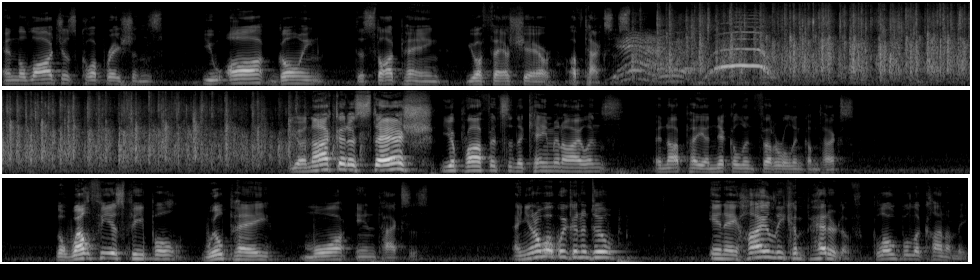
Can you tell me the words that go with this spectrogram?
and the largest corporations, you are going to start paying your fair share of taxes. You're not going to stash your profits in the Cayman Islands and not pay a nickel in federal income tax. The wealthiest people will pay more in taxes. And you know what we're going to do? In a highly competitive global economy,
